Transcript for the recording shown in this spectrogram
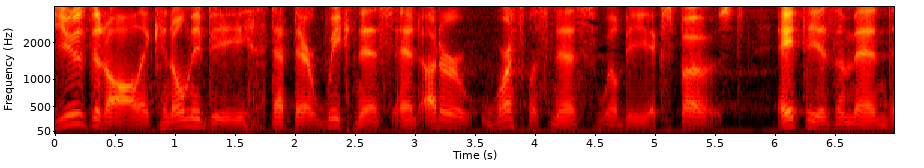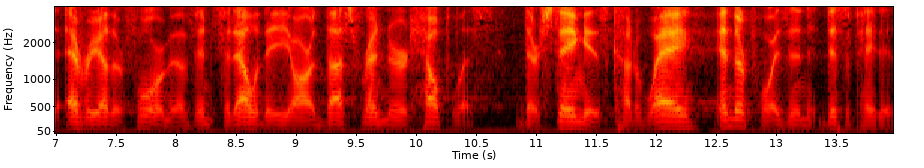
used at all, it can only be that their weakness and utter worthlessness will be exposed. Atheism and every other form of infidelity are thus rendered helpless. Their sting is cut away, and their poison dissipated.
